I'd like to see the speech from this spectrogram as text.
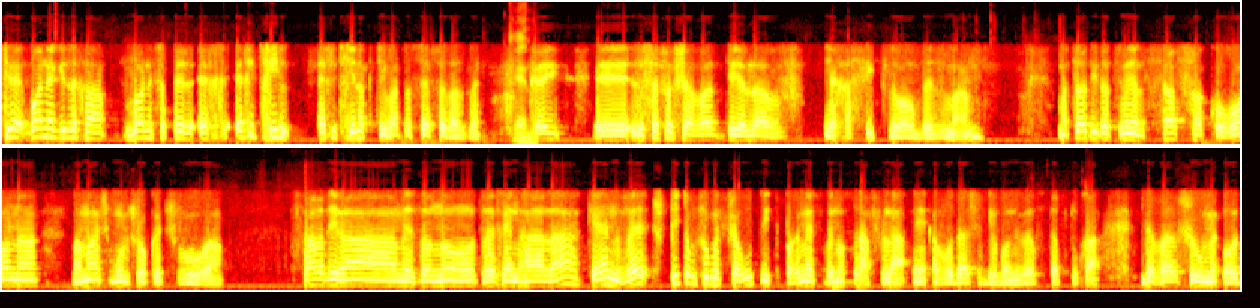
תראה, בוא אני אגיד לך, בוא נספר איך, איך, התחיל, איך התחילה כתיבת הספר הזה. כן. Okay? אוקיי? אה, זה ספר שעבדתי עליו יחסית לא הרבה זמן. מצאתי את עצמי על סף הקורונה, ממש מול שוקת שבורה. שכר דירה, מזונות וכן הלאה, כן, ופתאום שום אפשרות להתפרנס בנוסף לעבודה שלי באוניברסיטה הפתוחה, דבר שהוא מאוד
